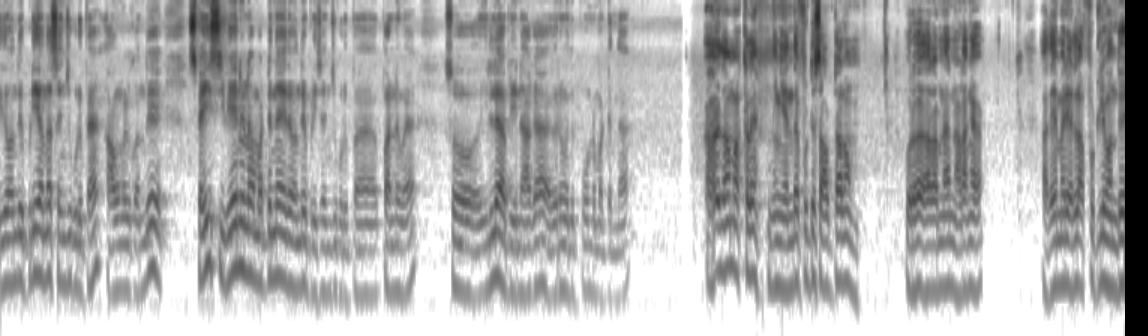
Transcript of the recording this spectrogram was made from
இது வந்து இப்படியே இருந்தால் செஞ்சு கொடுப்பேன். அவங்களுக்கு வந்து ஸ்பைசி வேணும்னா மட்டும்தான் இதை வந்து இப்படி செஞ்சு கொடுப்பேன் பண்ணுவேன். ஸோ இல்லை அப்படின்னாக்கா வெறும் இது பூண்டு மட்டும்தான். அதுதான் மக்களே நீங்கள் எந்த ஃபுட்டு சாப்பிட்டாலும் ஒரு அரை மணி நேரம் நடங்க. அதே மாதிரி எல்லா ஃபுட்லேயும் வந்து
